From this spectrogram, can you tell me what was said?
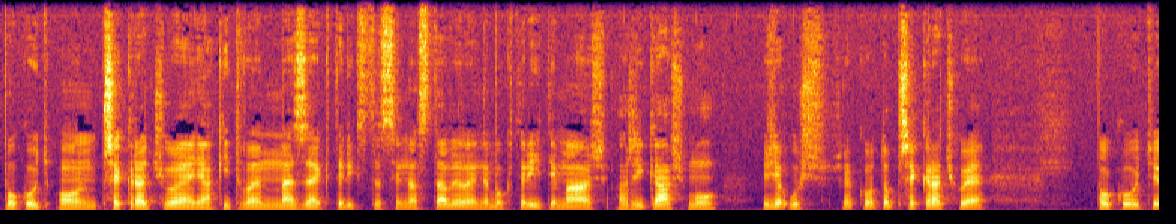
pokud on překračuje nějaký tvoje meze, který jste si nastavili nebo který ty máš a říkáš mu, že už jako to překračuje, pokud, eh,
